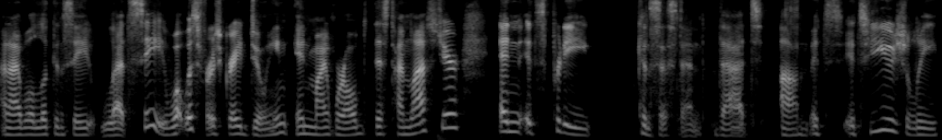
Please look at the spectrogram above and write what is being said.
And I will look and see, let's see, what was first grade doing in my world this time last year? And it's pretty consistent that um, it's it's usually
